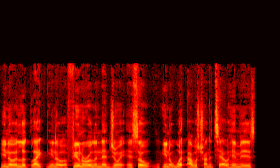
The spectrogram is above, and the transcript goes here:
you know, it looked like, you know, a funeral in that joint. And so, you know, what I was trying to tell him is,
